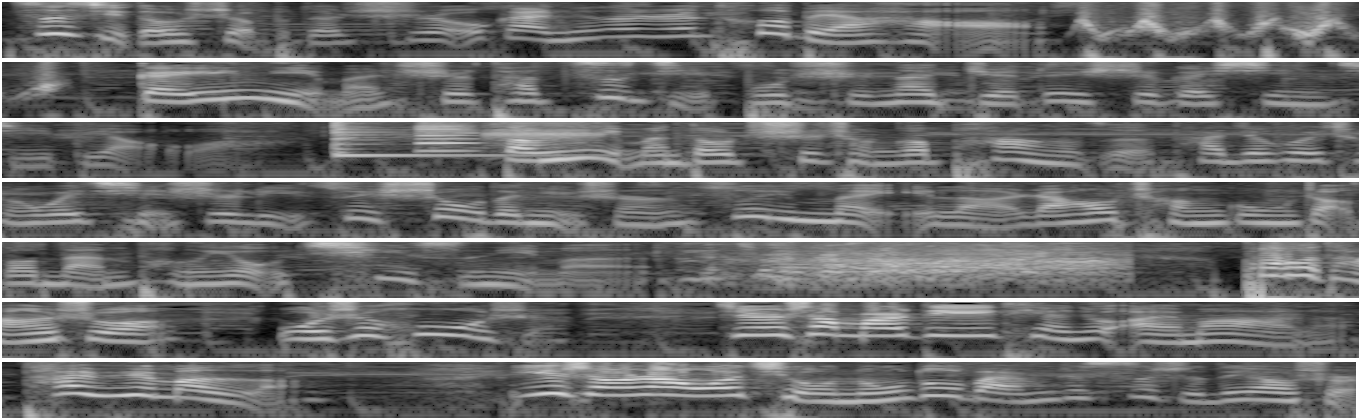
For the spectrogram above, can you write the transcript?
自己都舍不得吃。我感觉那人特别好，给你们吃，他自己不吃，那绝对是个心机婊啊！等你们都吃成个胖子，他就会成为寝室里最瘦的女生，最美了，然后成功找到男朋友，气死你们！”薄荷糖说：“我是护士，今儿上班第一天就挨骂了，太郁闷了。医生让我取浓度百分之四十的药水，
